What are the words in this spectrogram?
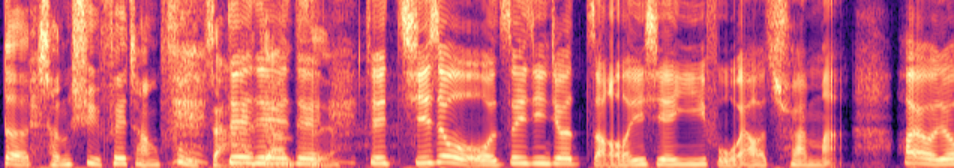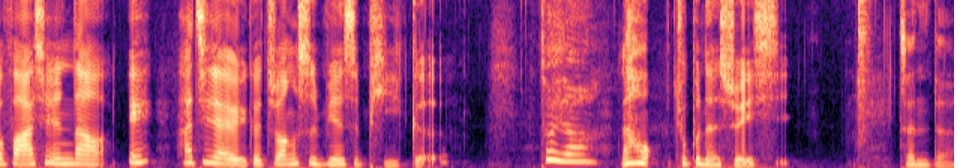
的程序非常复杂，对对对，对，其实我我最近就找了一些衣服我要穿嘛，后来我就发现到，诶，它竟然有一个装饰边是皮革，对啊，然后就不能水洗，真的，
